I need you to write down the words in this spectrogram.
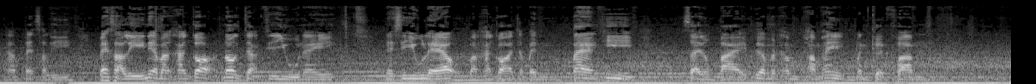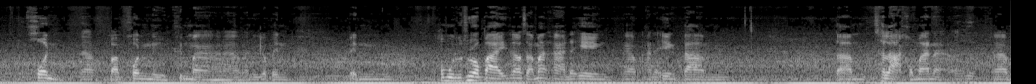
นะครับแป้งสาลี แป้งสาลีเนี่ยบางครั้งก็นอกจากจะอยู่ในในซีอิ๊วแล้ว บางครั้งก็อาจจะเป็นแป้งที่ใส่ลงไป เพื่อมันทำทำให้มันเกิดความข้นนะครับความข้นหนืดขึ้นมานะครับอันนี้ก็เป็นเป็นข้อมูลทั่วไปที่เราสามารถอ่านได้เองนะครับอ่านได้เองตามตามฉลากของมันอะนะครับ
